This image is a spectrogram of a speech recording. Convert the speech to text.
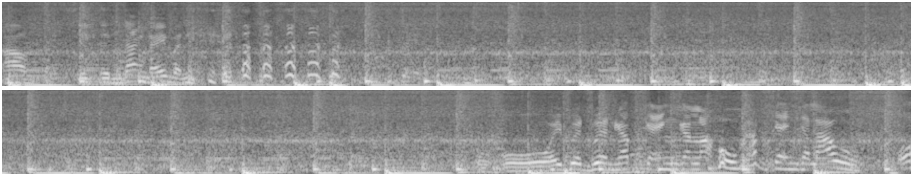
เอาสิขึ้นดั้งไหนบัดนี้โอ้โหเพื่อนๆครับแกงกับเราครับแกงกับเราโอ้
